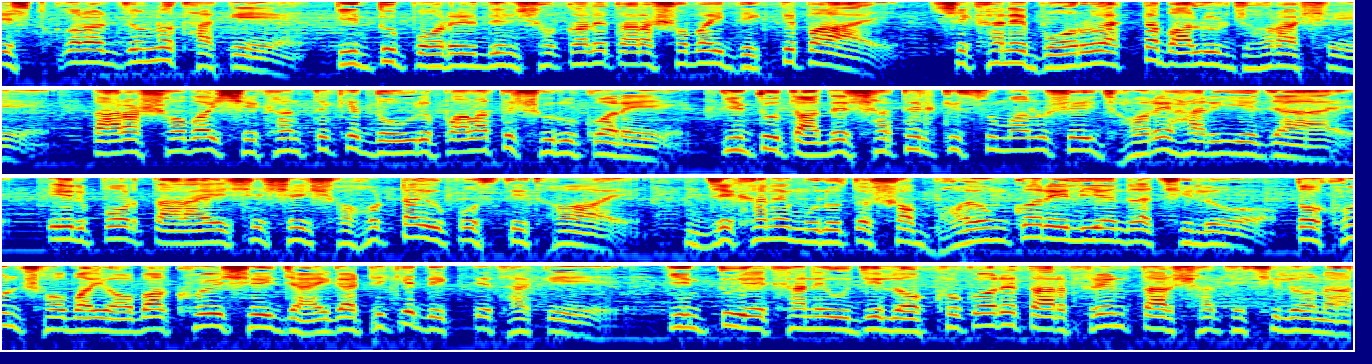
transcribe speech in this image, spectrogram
রেস্ট করার জন্য থাকে। কিন্তু পরের দিন সকালে তারা সবাই দেখতে পায়, সেখানে বড় একটা বালুর ঝড় আসে। তারা সবাই সেখান থেকে দৌড়ে পালাতে শুরু করে। কিন্তু তাদের সাথে কিছু মানুষ এই ঝড়ে হারিয়ে যায়। এরপর তারা এসে সেই শহরটায় উপস্থিত হয়, যেখানে মূলত সব ভয়ঙ্কর এলিয়েনরা ছিল। তখন সবাই অবাক হয়ে সেই জায়গাটিকে দেখতে থাকে। কিন্তু এখানে উজি লক্ষ্য করে তার ফ্রেন্ড তার সাথে ছিল না,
